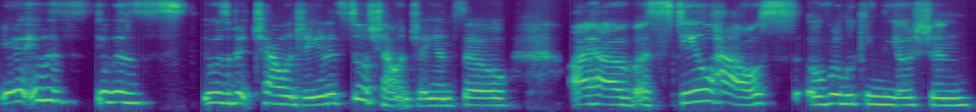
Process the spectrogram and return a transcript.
It, it was it was it was a bit challenging, and it's still challenging. And so, I have a steel house overlooking the ocean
